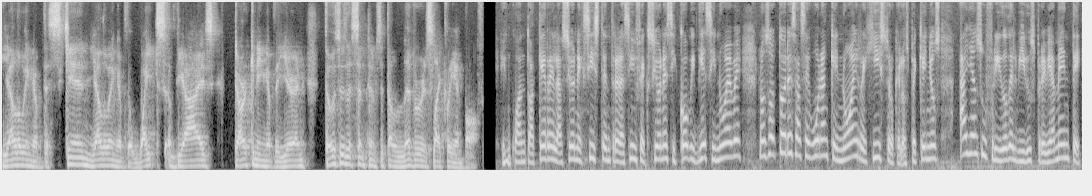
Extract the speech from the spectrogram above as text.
yellowing of the skin, yellowing of the whites of the eyes, darkening of the urine. Those are the symptoms that the liver is likely involved. En cuanto a qué relación existe entre las infecciones y COVID-19, los doctores aseguran que no hay registro que los pequeños hayan sufrido del virus previamente,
